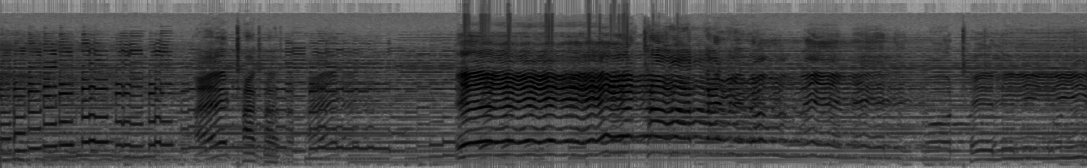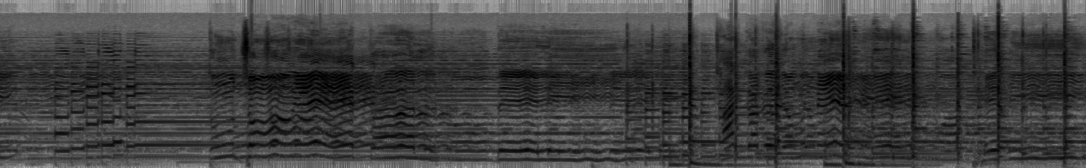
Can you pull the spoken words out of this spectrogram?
એ ઠાકર. એ ઠાકર રમને મેલી નો ઠેલી. તું છો મે કદનો જમને મેલી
